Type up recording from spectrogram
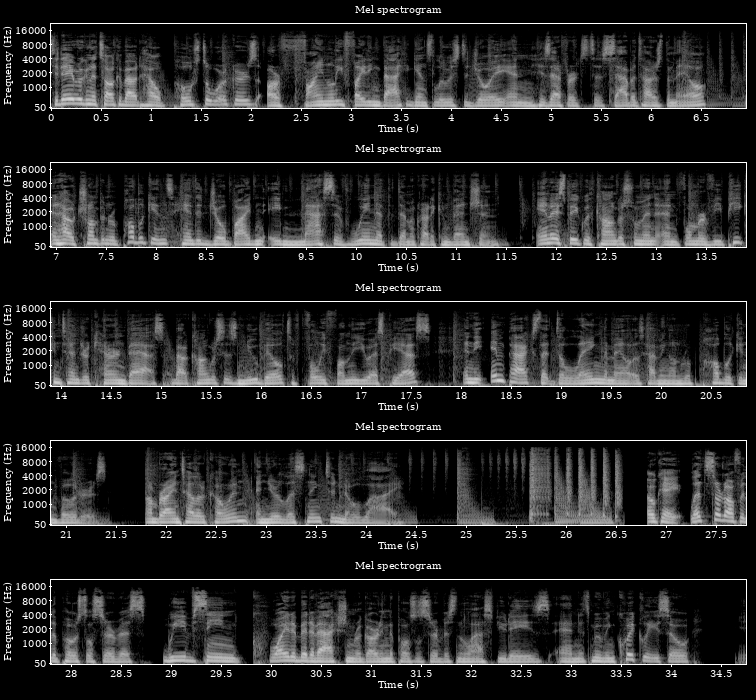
Today, we're going to talk about how postal workers are finally fighting back against Louis DeJoy and his efforts to sabotage the mail, and how Trump and Republicans handed Joe Biden a massive win at the Democratic convention. And I speak with Congresswoman and former VP contender Karen Bass about Congress's new bill to fully fund the USPS and the impacts that delaying the mail is having on Republican voters. I'm Brian Tyler Cohen, and you're listening to No Lie. Okay, let's start off with the Postal Service. We've seen quite a bit of action regarding the Postal Service in the last few days, and it's moving quickly, so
